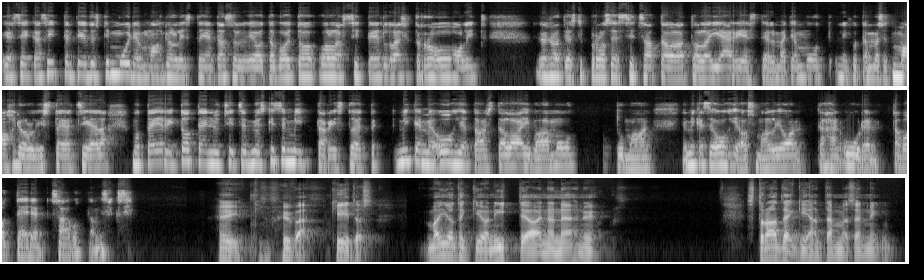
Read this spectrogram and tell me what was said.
ja sekä sitten tietysti muiden mahdollistajien tasolle, joita voi to- olla sitten erilaiset roolit, no tietysti prosessit saattavat olla järjestelmät ja muut niin tämmöiset mahdollistajat siellä, mutta eri toteen nyt sitten myöskin se mittaristo, että miten me ohjataan sitä laivaa muuttumaan ja mikä se ohjausmalli on tähän uuden tavoitteiden saavuttamiseksi. Hei, hyvä, kiitos. Mä jotenkin olen itse aina nähnyt strategian tämmöisen niin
